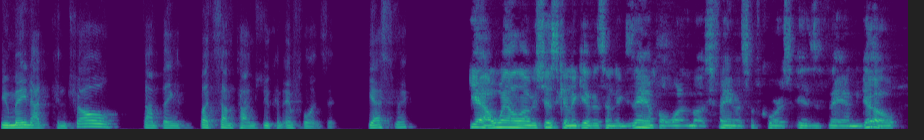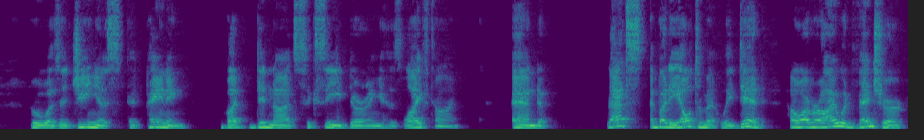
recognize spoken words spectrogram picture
You may not control something, but sometimes you can influence it. Yes, Mick? Yeah, well, I was just going to give us an example. One of the most famous, of course, is Van Gogh, who was a genius at painting, but did not succeed during his lifetime. And that's, but he ultimately did. However, I would venture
